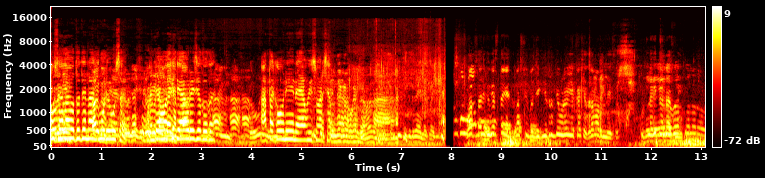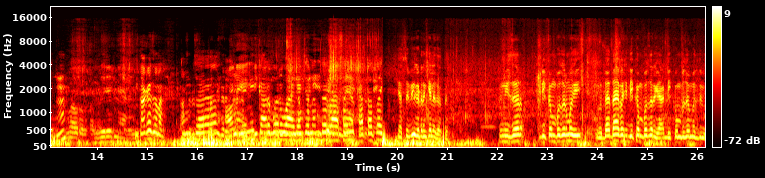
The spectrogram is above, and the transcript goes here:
उसाला होत ते नागमोडी उस तेव्हा किती ॲव्हरेज येत होतं? आता कोण ये ना वीस वर्षात वाफ सारी का व्यस्त घ्यायचं पाचशे रुपयाचं एक लिटर तेवढं एका शेताला मारून द्यायचं. कुठलंही तण राहत नाही. हं? ते टाकायचं ना. तुमचा ऑर्गॅनिक कार्बन वाढल्याच्या नंतर रासायनिक खताचा त्याचं विघटन केलं जातं. तुम्ही जर डिकम्पोजरमध्ये द दहापेक्षा डिकम्पोजर घ्या. डिकम्पोजरमध्ये तुम्ही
